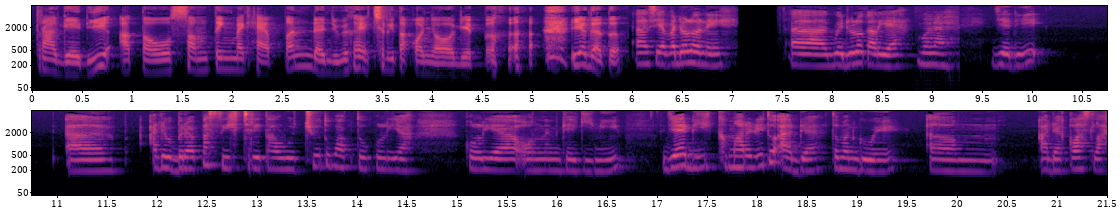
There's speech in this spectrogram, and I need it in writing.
tragedi atau something make happen dan juga kayak cerita konyol gitu. Iya gak tuh? Uh, siapa dulu nih? Uh, gue dulu kali ya. Boleh. Jadi uh, ada beberapa sih cerita lucu tuh waktu kuliah kuliah online kayak gini. Jadi kemarin itu ada teman gue um, ada kelas lah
